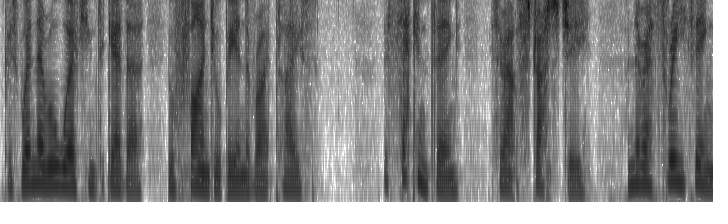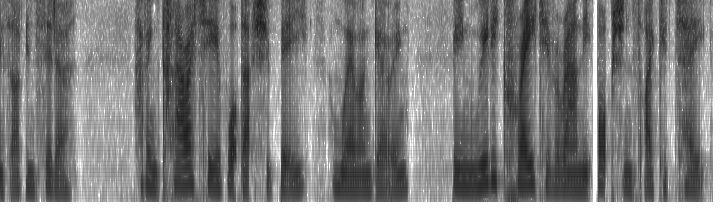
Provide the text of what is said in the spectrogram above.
Because when they're all working together, you'll find you'll be in the right place. The second thing it's about strategy. And there are three things I'd consider having clarity of what that should be and where I'm going, being really creative around the options that I could take,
